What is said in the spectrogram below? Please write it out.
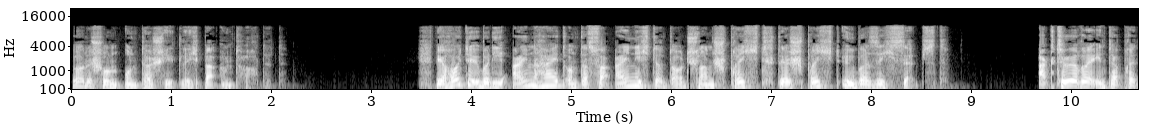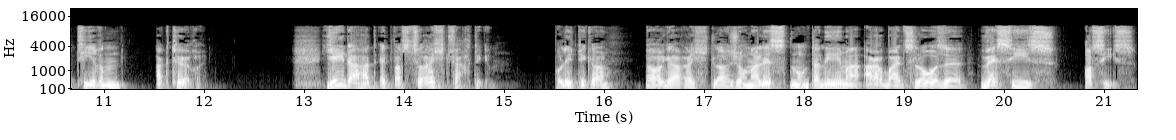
würde schon unterschiedlich beantwortet. Wer heute über die Einheit und das vereinigte Deutschland spricht, der spricht über sich selbst. Akteure interpretieren Akteure. Jeder hat etwas zu rechtfertigen. Politiker, Bürgerrechtler, Journalisten, Unternehmer, Arbeitslose, Wessis, Ossis.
